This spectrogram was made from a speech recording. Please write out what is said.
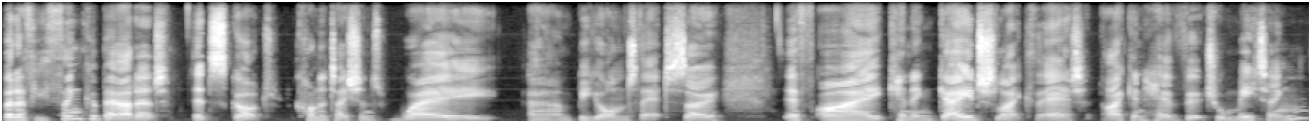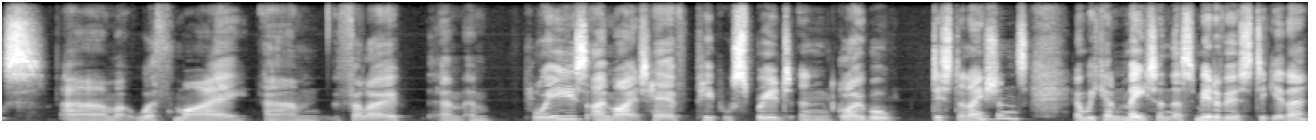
But if you think about it, it's got connotations way um, beyond that. So if I can engage like that, I can have virtual meetings um, with my um, fellow um, employees. I might have people spread in global destinations and we can meet in this metaverse together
